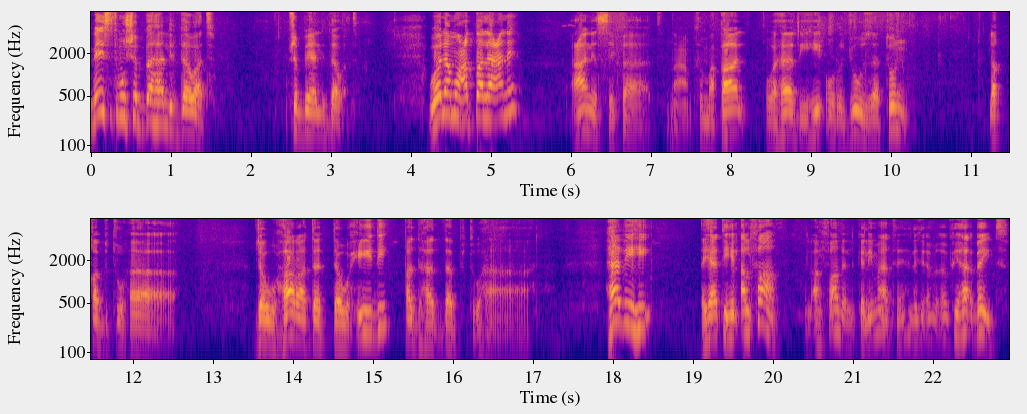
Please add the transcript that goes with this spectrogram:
ليست مشبهة للذوات. مشبهة للذوات. ولا معطلة عنه عن الصفات. نعم. ثم قال وهذه أرجوزة لقبتها. جوهرة التوحيد قد هذبتها. هذه أي هذه الألفاظ الألفاظ الكلمات التي فيها بيت.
